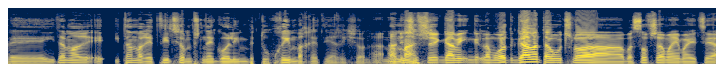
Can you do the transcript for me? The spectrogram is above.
ואיתמר איתמר הציל שם שני גולים בטוחים בחצי הראשון, ממש. אני חושב שגם, למרות, גם הטעות שלו בסוף שם עם היציאה,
